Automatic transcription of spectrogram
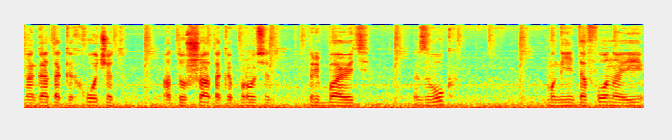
нога так и хочет, а душа так и просит прибавить звук магнитофона и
